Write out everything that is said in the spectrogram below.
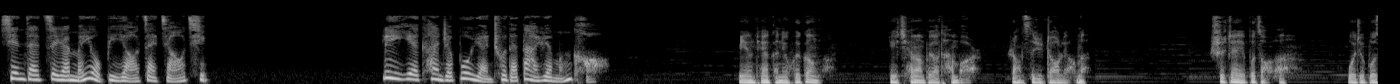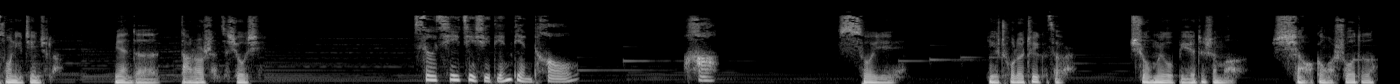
现在自然没有必要再矫情。立业看着不远处的大院门口，明天肯定会更冷，你千万不要贪玩，让自己着凉了。时间也不早了，我就不送你进去了，免得打扰婶子休息。苏七继续点点头，好。所以，你除了这个字儿，就没有别的什么？想要跟我说的了，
